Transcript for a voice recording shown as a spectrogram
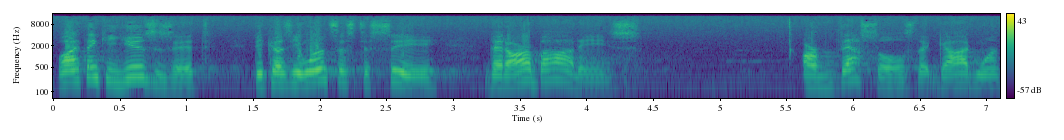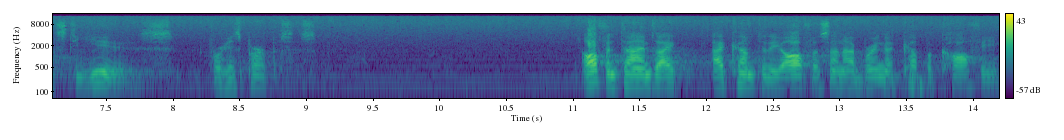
Well, I think he uses it because he wants us to see that our bodies are vessels that God wants to use for his purposes. Oftentimes, I, I come to the office and I bring a cup of coffee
